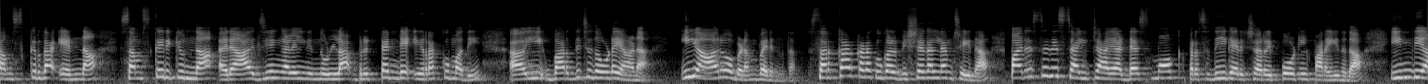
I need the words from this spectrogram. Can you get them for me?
സംസ്കൃത എണ്ണ സംസ്കരിക്കുന്ന രാജ്യങ്ങളിൽ നിന്നുള്ള ബ്രിട്ടന്റെ ഇറക്കുമതി ഈ വർദ്ധിച്ചതോടെയാണ് ഈ ആരോപണം വരുന്നത്. സർക്കാർ കണക്കുകൾ വിശകലനം ചെയ്ത പരിസ്ഥിതി സൈറ്റായ ഡെസ്മോക് പ്രസിദ്ധീകരിച്ച റിപ്പോർട്ടിൽ പറയുന്നത് ഇന്ത്യ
